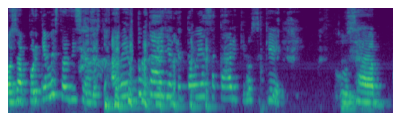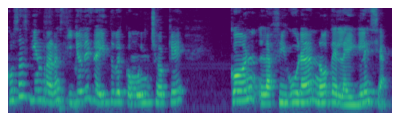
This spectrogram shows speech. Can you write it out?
O sea, ¿por qué me estás diciendo esto? A ver, tú cállate, te voy a sacar y que no sé qué. O sea, cosas bien raras y yo desde ahí tuve como un choque con la figura, ¿no? De la iglesia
